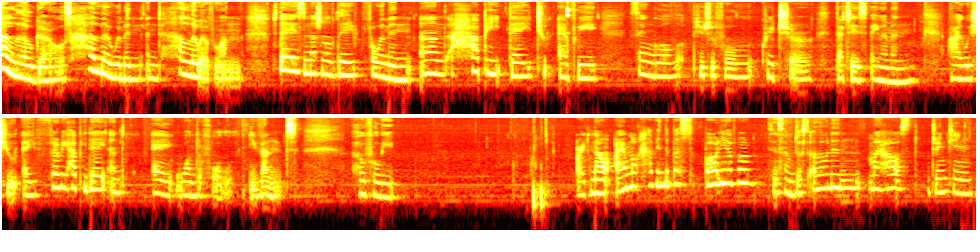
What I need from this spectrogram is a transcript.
Hello, girls, hello, women, and hello, everyone. Today is the National Day for Women, and a happy day to every single beautiful creature that is a woman. I wish you a very happy day and a wonderful event. Hopefully, right now I am not having the best party ever since I'm just alone in my house drinking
